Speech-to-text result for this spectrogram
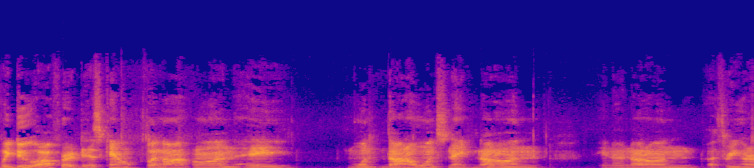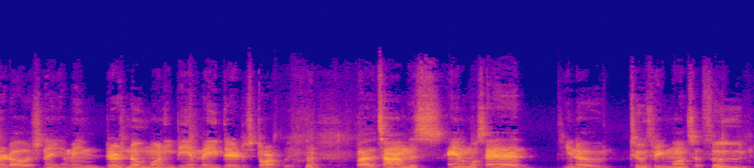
We do offer a discount, but not on a one, not on one snake, not on, you know, not on a three hundred dollar snake. I mean, there's no money being made there to start with. By the time this animal's had, you know, two or three months of food,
